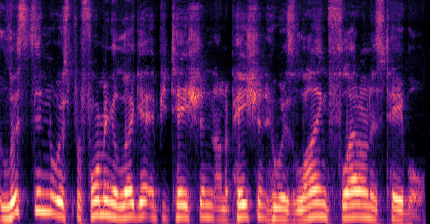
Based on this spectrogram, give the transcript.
Liston was performing a leg amputation on a patient who was lying flat on his table.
